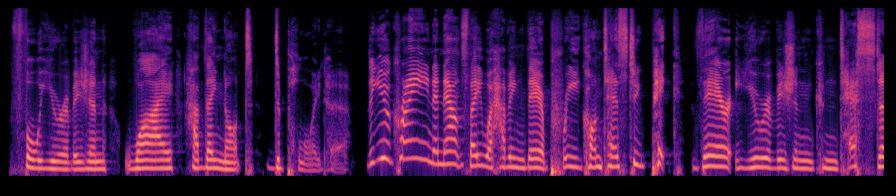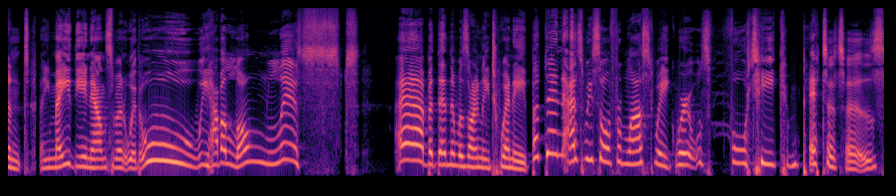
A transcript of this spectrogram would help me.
for Eurovision. Why have they not deployed her? The Ukraine announced they were having their pre contest to pick their Eurovision contestant. They made the announcement with, Ooh, we have a long list. Ah, but then there was only 20. But then, as we saw from last week, where it was 40 competitors.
